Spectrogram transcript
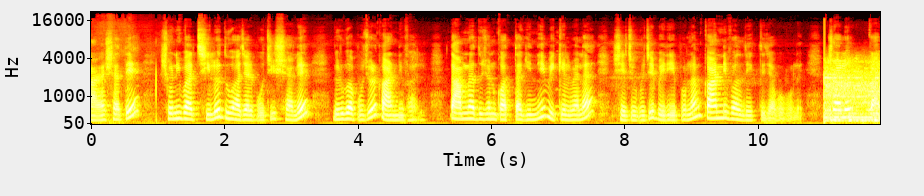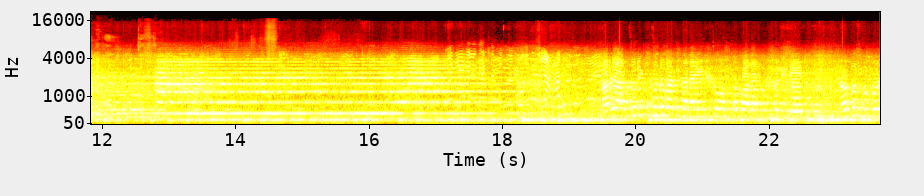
বারাসাতে শনিবার ছিল দু হাজার পঁচিশ সালের দুর্গাপুজোর কার্নিভাল। তা আমরা দুজন কর্তা গিন্নি বিকেলবেলা সেজে গুজে বেরিয়ে পড়লাম কার্নিভাল দেখতে যাব বলে। চলো কার্নিভাল দেখি ধন্যবাদ জানাই সমস্ত কলা কুশলীদের নতুন পুকুর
